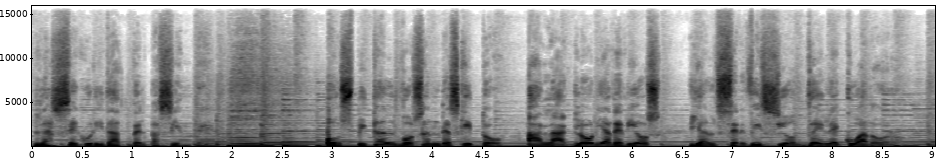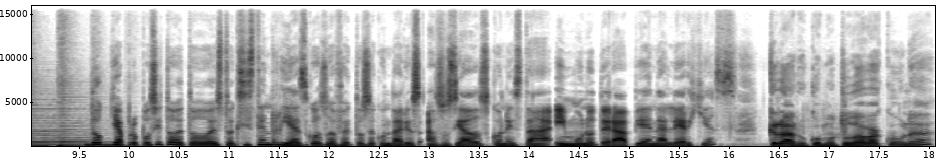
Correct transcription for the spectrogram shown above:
la seguridad del paciente. Hospital Bozán de Esquito, a la gloria de Dios y al servicio del Ecuador. Doc, y a propósito de todo esto, ¿existen riesgos o efectos secundarios asociados con esta inmunoterapia en alergias? Claro, como toda vacuna,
